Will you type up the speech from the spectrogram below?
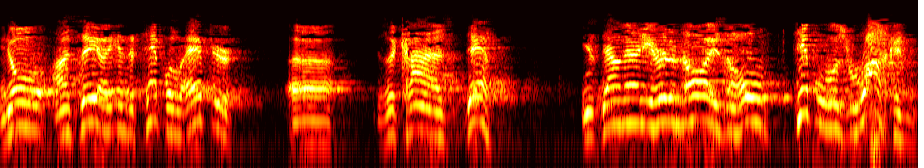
You know, Isaiah in the temple after uh, death, he was down there and he heard a noise, and the whole temple was rocking.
